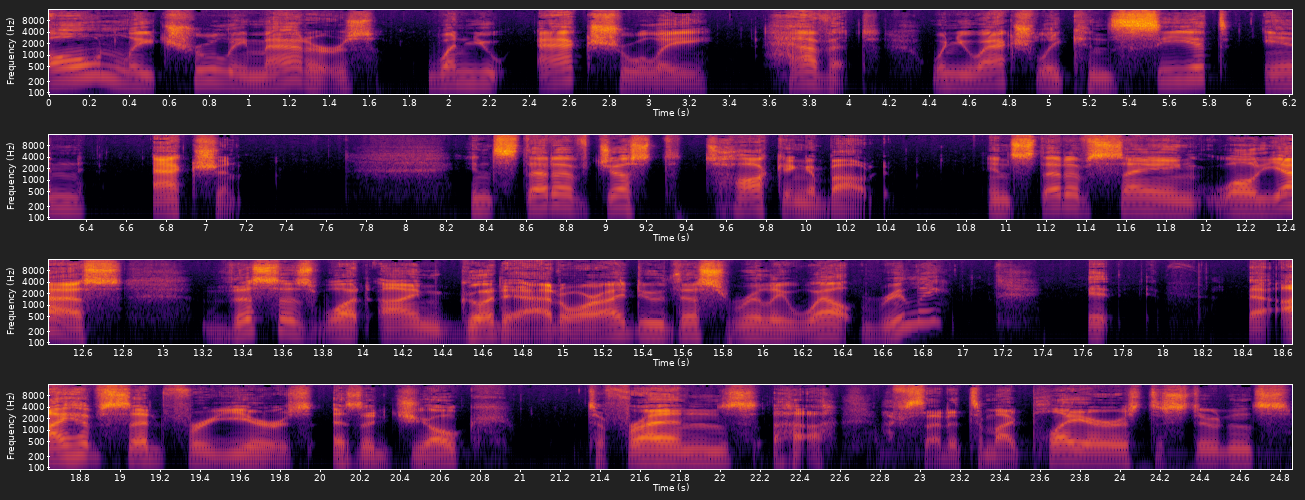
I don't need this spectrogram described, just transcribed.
only truly matters when you actually have it, when you actually can see it in action. Instead of just talking about it, instead of saying, well, yes, this is what I'm good at, or I do this really well. Really? It, I have said for years as a joke to friends, uh, I've said it to my players, to students.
